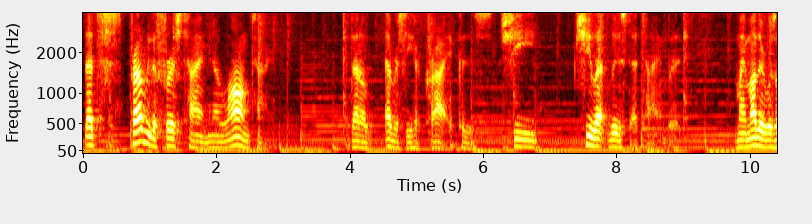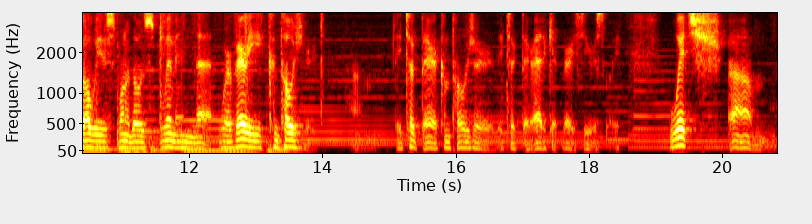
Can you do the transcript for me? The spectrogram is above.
That's probably the first time in a long time that I'll ever see her cry because she she let loose that time but my mother was always one of those women that were very composed they took their composure, they took their etiquette very seriously, which um,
